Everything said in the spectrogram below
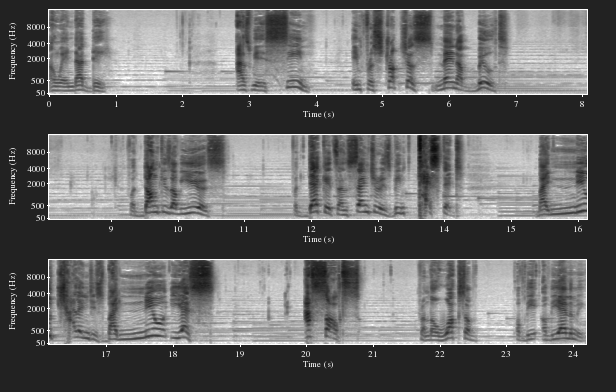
And we're in that day. As we're seeing infrastructures men have built for donkeys of years for decades and centuries been tested by new challenges, by new, yes, assaults from the works of, of, the, of the enemy.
